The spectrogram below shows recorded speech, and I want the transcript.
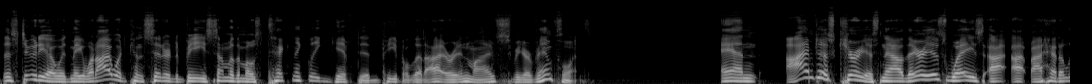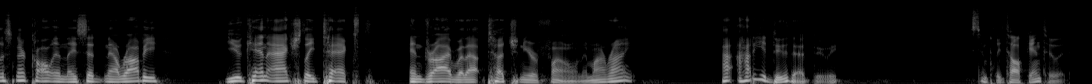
the studio with me what I would consider to be some of the most technically gifted people that I are in my sphere of influence, and I'm just curious. Now there is ways. I I, I had a listener call in. They said, "Now Robbie, you can actually text and drive without touching your phone. Am I right? How, how do you do that, Dewey?" Simply talk into it.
